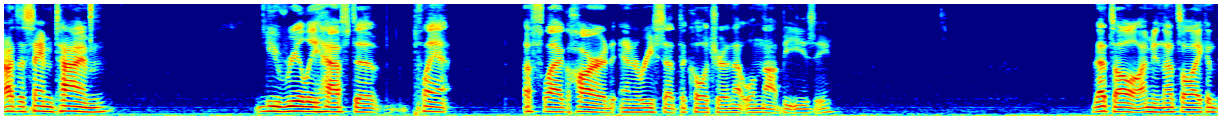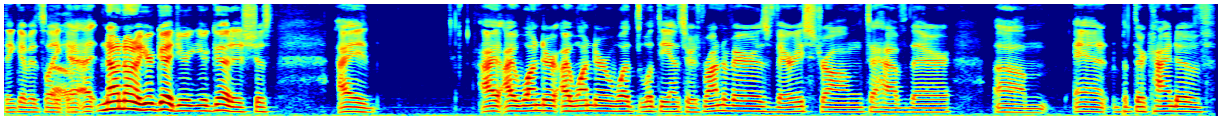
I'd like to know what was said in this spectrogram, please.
at the same time, you really have to plant a flag hard and reset the culture, and that will not be easy. That's all. I mean, that's all I can think of. It's like, Oh. I, no, no, no. You're good. You're you're good. It's just, I, I, I wonder. I wonder what what the answer is. Ron Rivera is very strong to have there, um, and but they're kind of,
